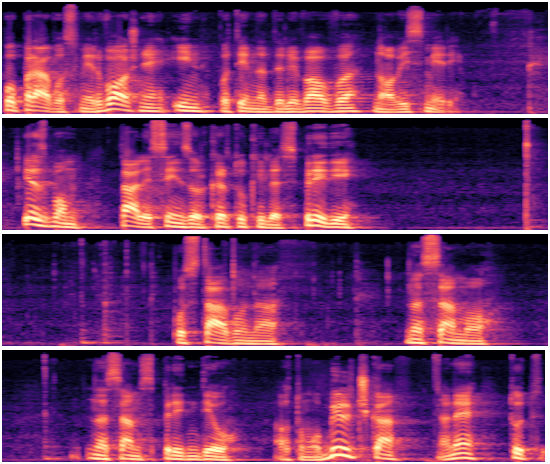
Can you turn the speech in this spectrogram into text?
popravil smer vožnje in potem nadaljeval v novi smeri. Jaz bom tale senzor kar tukaj le spredi postavil na, samo, na sam sprednji del avtomobilčka. Tudi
